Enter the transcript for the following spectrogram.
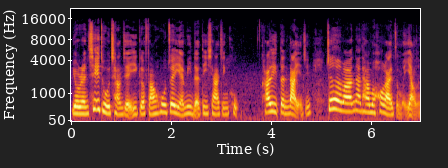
有人企图抢劫一个防护最严密的地下金库。”哈利瞪大眼睛：“真的吗？那他们后来怎么样了？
